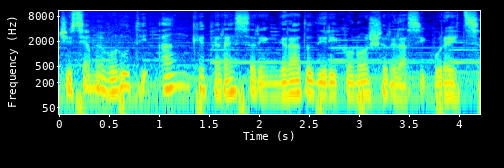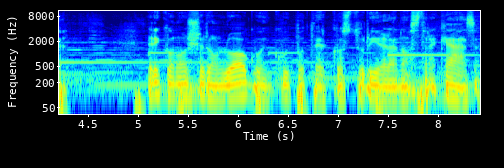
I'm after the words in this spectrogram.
ci siamo evoluti anche per essere in grado di riconoscere la sicurezza, riconoscere un luogo in cui poter costruire la nostra casa,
